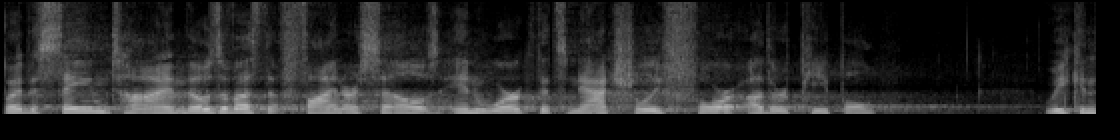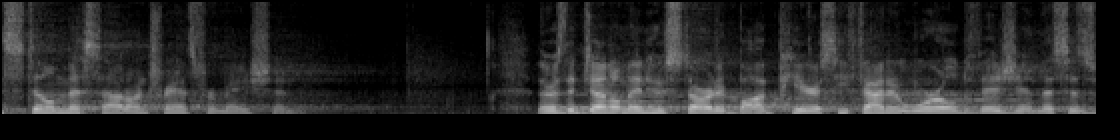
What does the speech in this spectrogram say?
But at the same time, those of us that find ourselves in work that's naturally for other people, we can still miss out on transformation. There's a gentleman who started, Bob Pierce, he founded World Vision. This is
